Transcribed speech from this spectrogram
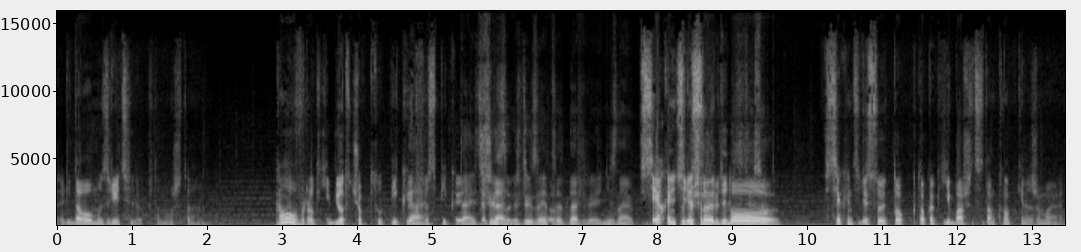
рядовому зрителю, потому что кого в рот ебет, что кто пикает, Да, что спикает. Да, и так далее. жиза это даже, не знаю, Всех интересует то... Всех интересует то, кто как ебашится там кнопки нажимает.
